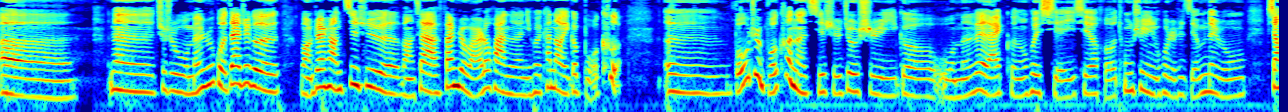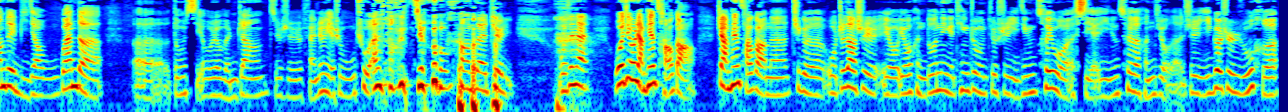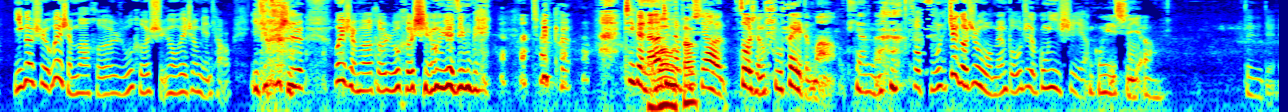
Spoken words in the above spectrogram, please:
呃，那就是我们如果在这个网站上继续往下翻着玩的话呢，你会看到一个博客。嗯，博物志博客呢，其实就是一个我们未来可能会写一些和通讯或者是节目内容相对比较无关的呃东西或者文章，就是反正也是无处安放，就放在这里。我现在我已经有两篇草稿，这两篇草稿呢，这个我知道是有有很多那个听众就是已经催我写，已经催了很久了。是一个是如何，一个是为什么和如何使用卫生棉条，一个是 为什么和如何使用月经杯。这个 这个难道真的不需要做成付费的吗？天哪！我服这个是我们博物志的公益事业，公益事业啊。对对对，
